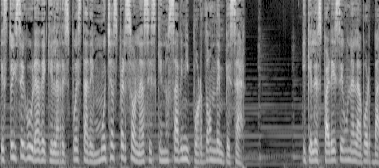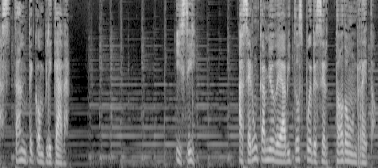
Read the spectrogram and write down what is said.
Estoy segura de que la respuesta de muchas personas es que no saben ni por dónde empezar y que les parece una labor bastante complicada. Y sí, hacer un cambio de hábitos puede ser todo un reto.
